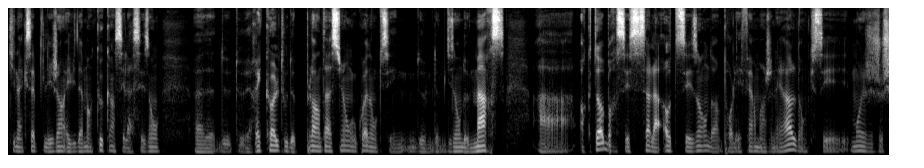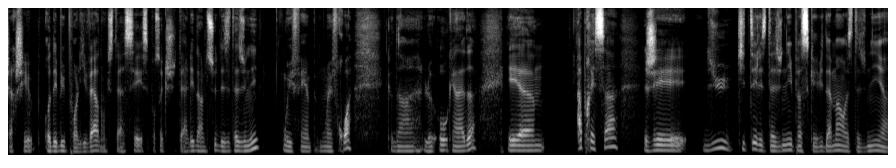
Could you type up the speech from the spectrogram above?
qui n'acceptent les gens, évidemment, que quand c'est la saison euh, de, de, récolte ou de plantation ou quoi. Donc, c'est, de, disons, de mars à octobre, c'est ça la haute saison pour les fermes en général. Donc c'est moi je cherchais au début pour l'hiver, donc c'était assez. C'est pour ça que j'étais allé dans le sud des États-Unis où il fait un peu moins froid que dans le haut Canada. Et euh, après ça, j'ai dû quitter les États-Unis parce qu'évidemment aux États-Unis euh,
